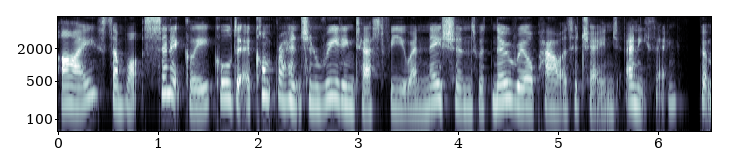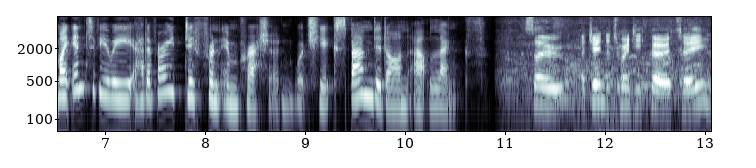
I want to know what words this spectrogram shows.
I, somewhat cynically, called it a comprehension reading test for UN nations with no real power to change anything. But my interviewee had a very different impression, which he expanded on at length. So, Agenda 2030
